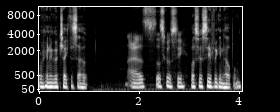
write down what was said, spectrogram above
we're gonna go check this out. All right, let's let's go see. Let's go see if we can help him.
